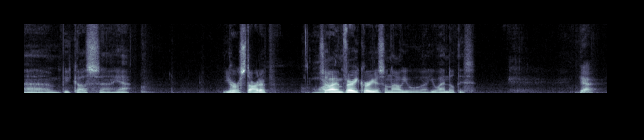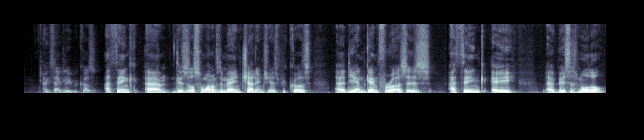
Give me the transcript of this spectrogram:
Um, because, uh, yeah, you're a startup. Yeah. So I'm very curious on how you uh, you handled this. Yeah, exactly. Because I think um, this is also one of the main challenges because uh, the end game for us is, I think, a, a business model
